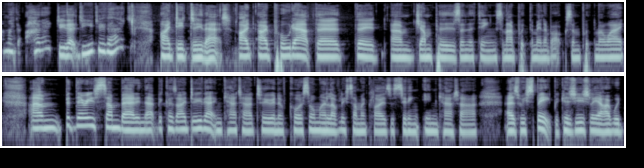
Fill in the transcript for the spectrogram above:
I'm like, I don't do that. Do you do that? I did do that. I I pulled out the the um, jumpers and the things, and I put them in a box and put them away. Um, but there is some bad in that because I do that in Qatar too, and of course, all my lovely summer clothes are sitting in Qatar as we speak. Because usually I would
